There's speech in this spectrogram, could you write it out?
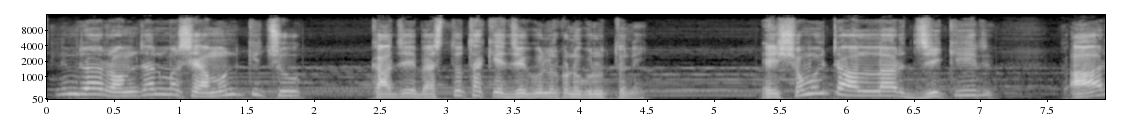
মুসলিমরা রমজান মাসে এমন কিছু কাজে ব্যস্ত থাকে যেগুলোর কোনো গুরুত্ব নেই। এই সময়টা আল্লাহর জিকির আর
